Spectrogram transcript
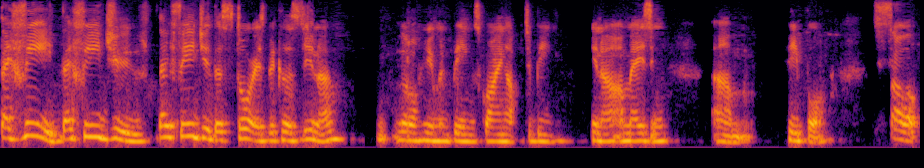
they feed they feed you they feed you the stories because you know little human beings growing up to be you know amazing um, people. So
